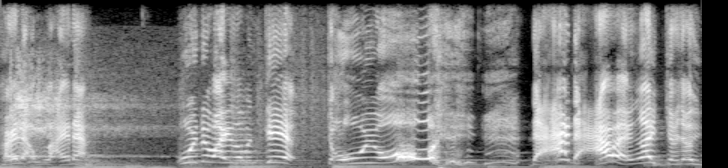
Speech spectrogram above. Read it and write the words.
khởi động lại nè. Ui nó bay qua bên kia. Trời ơi. Đã đã bạn ơi. Trời ơi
